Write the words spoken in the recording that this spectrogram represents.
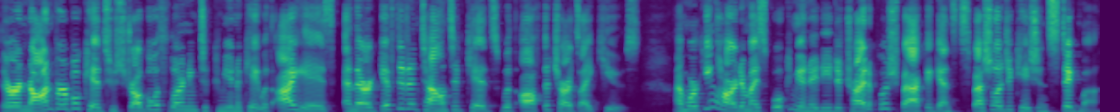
There are nonverbal kids who struggle with learning to communicate with gaze, and there are gifted and talented kids with off the charts IQs. I'm working hard in my school community to try to push back against special education stigma.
